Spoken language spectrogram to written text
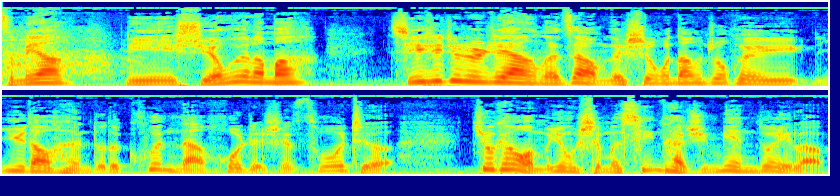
怎么样？你学会了吗？其实就是这样的，在我们的生活当中会遇到很多的困难或者是挫折，就看我们用什么心态去面对了。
